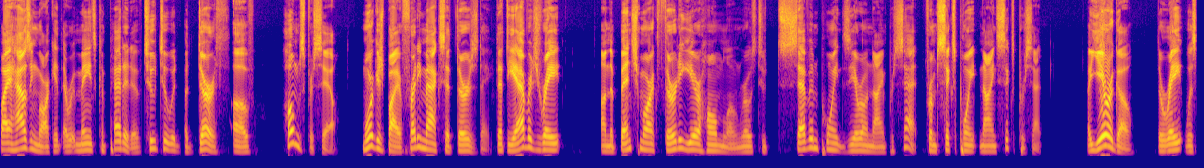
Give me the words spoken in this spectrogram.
by a housing market that remains competitive due to a, a dearth of homes for sale. Mortgage buyer Freddie Mac said Thursday that the average rate on the benchmark 30 year home loan rose to 7.09% from 6.96%. A year ago, the rate was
